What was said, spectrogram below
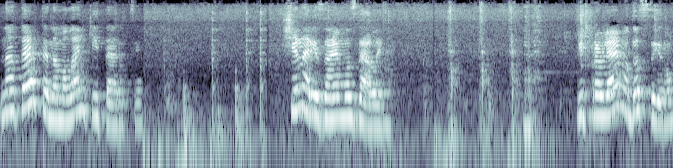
Натерти на маленькій терці. Ще нарізаємо зелень. Відправляємо до сиру.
